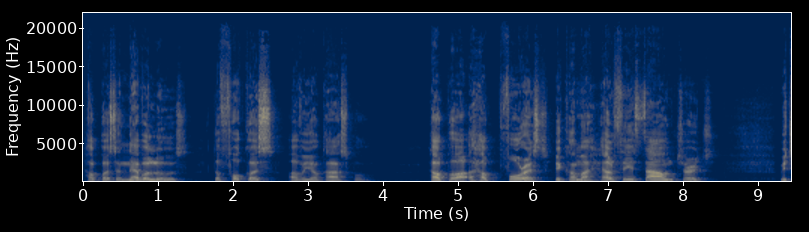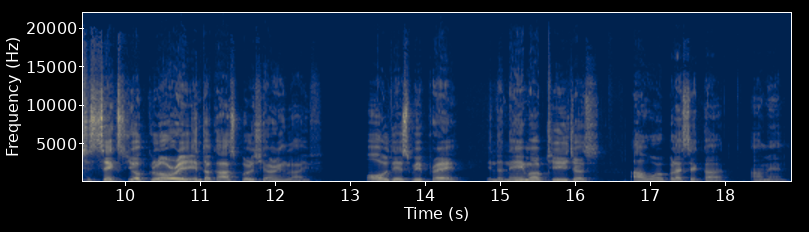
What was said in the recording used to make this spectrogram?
help us to never lose the focus of your gospel. Help, uh, help Forest become a healthy, sound church which seeks your glory in the gospel sharing life. All this we pray in the name of Jesus, our blessed God. Amen.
